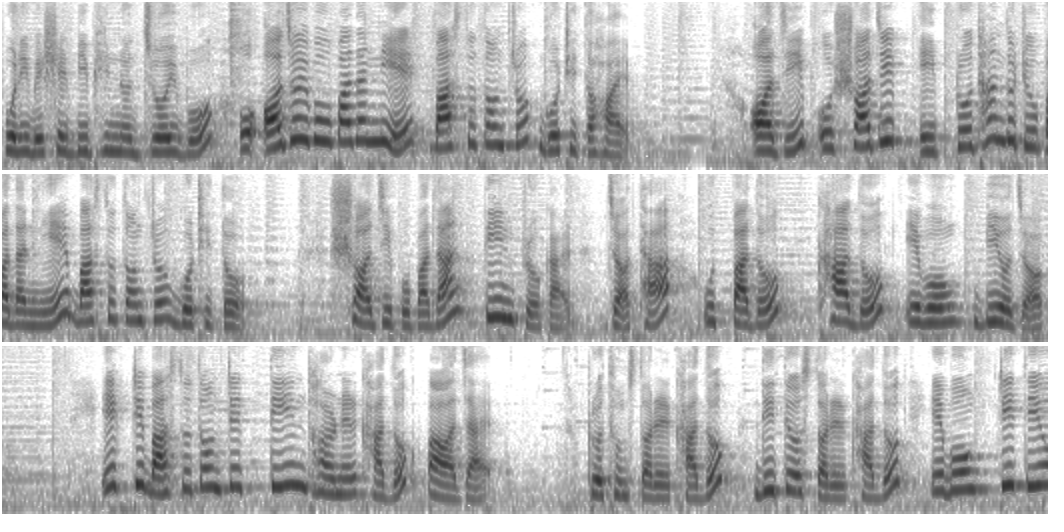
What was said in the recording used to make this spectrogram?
পরিবেশের বিভিন্ন জৈব ও অজৈব উপাদান নিয়ে বাস্তুতন্ত্র গঠিত হয়। অজীব ও সজীব এই প্রধান দুটি উপাদান নিয়ে বাস্তুতন্ত্র গঠিত। সজীব উপাদান তিন প্রকার, যথা উৎপাদক, খাদক এবং বিয়োজক। একটি বাস্তুতন্ত্রে তিন ধরনের খাদক পাওয়া যায়। প্রথম স্তরের খাদক, দ্বিতীয় স্তরের খাদক এবং তৃতীয়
